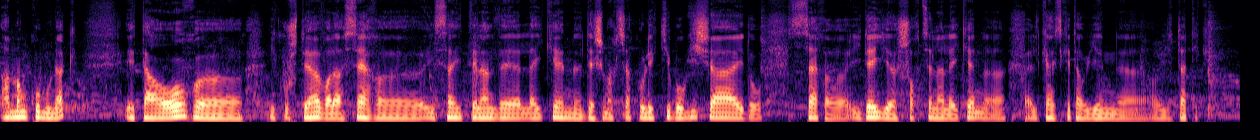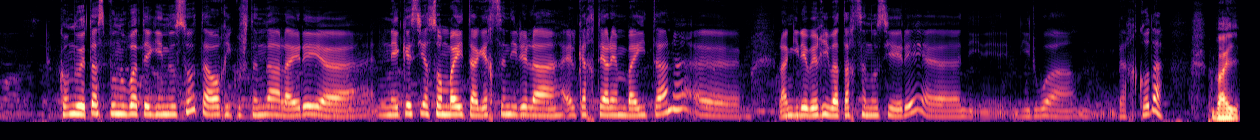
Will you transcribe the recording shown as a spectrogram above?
aman komunak, eta hor uh, ikustea voilà, zer uh, izaitelan laiken desmartza kolektibo gisa, edo zer uh, idei sortzen lan laiken uh, elkarrizketa horien uh, Kondu eta azpunu bat egin duzu, eta hor ikusten da, ala ere, uh, nekezia zonbait agertzen direla elkartearen baitan, uh, langile berri bat hartzen duzi ere, uh, dirua beharko da. Bai,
